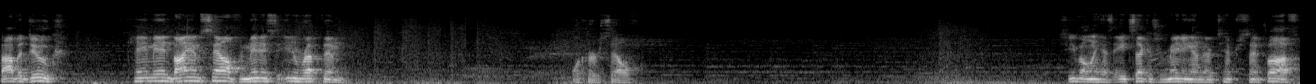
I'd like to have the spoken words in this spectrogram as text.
Baba Duke came in by himself and managed to interrupt them. Or herself. Shiva only has 8 seconds remaining on their 10% buff.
